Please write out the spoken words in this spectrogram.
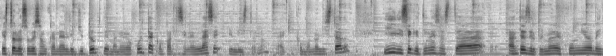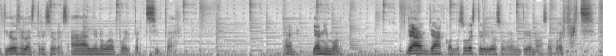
Esto lo subes a un canal de YouTube de manera oculta, compartes el enlace y listo, ¿no? Aquí como no listado. Y dice que tienes hasta antes del 1 de junio 22 a las 13 horas. Ah, ya no voy a poder participar. Bueno, ya ni modo. Ya, ya, cuando sube este video seguramente ya no vas a poder participar.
